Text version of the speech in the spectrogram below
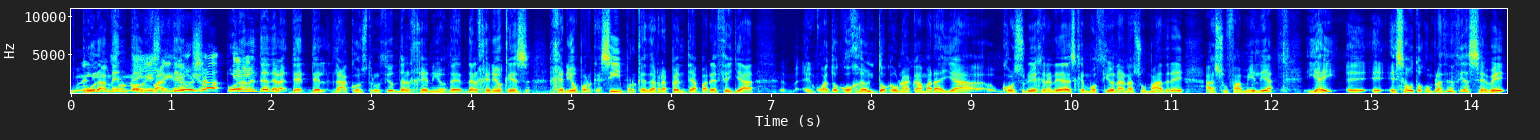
el puramente no infantil, puramente de la, de- de la construcción del genio, de- del genio que es genio porque sí, porque de repente aparece ya en cuanto coge y toca una cámara ya construye generalidades que emocionan a su madre, a su familia y ahí eh, eh, esa autocomplacencia se ve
